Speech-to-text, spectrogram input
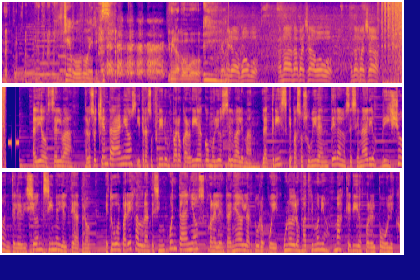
Qué bobo eres. mira, bobo. ¿Qué mira, bobo? Anda, anda para allá, bobo. Anda para allá. Adiós, Selva. A los 80 años y tras sufrir un paro cardíaco murió Selva Alemán. La actriz que pasó su vida entera en los escenarios brilló en televisión, cine y el teatro. Estuvo en pareja durante 50 años con el entrañable Arturo Puig, uno de los matrimonios más queridos por el público.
